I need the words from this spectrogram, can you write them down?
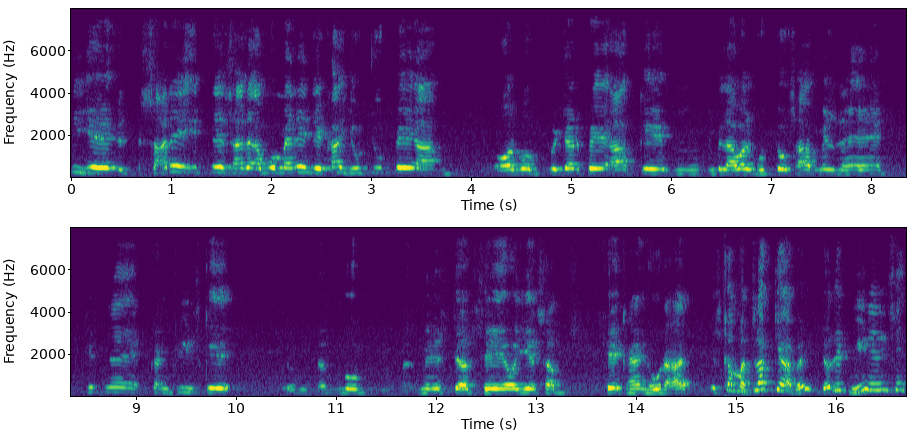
कि ये सारे इतने सारे अब वो मैंने देखा यूट्यूब पे आ, और वो ट्विटर पे आपके बिलावल भुट्टो साहब मिल रहे हैं। कितने कंट्रीज़ के वो मिनिस्टर से और ये सब शेक हैंड हो रहा है। इसका मतलब क्या भाई? Does it mean anything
